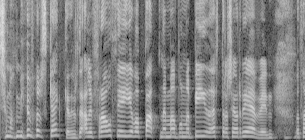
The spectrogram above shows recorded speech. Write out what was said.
sem að mér var skeggjað, þú veist, alveg frá því ég var bann en maður búin að býða eftir að sjá refin og þá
